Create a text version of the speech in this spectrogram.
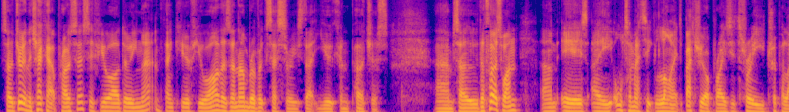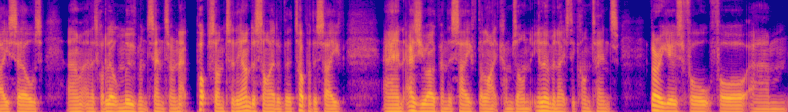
So during the checkout process, if you are doing that, and thank you if you are, there's a number of accessories that you can purchase. Um, so the first one um, is a automatic light, battery operated, three AAA cells, um, and it's got a little movement sensor, and that pops onto the underside of the top of the safe. And as you open the safe, the light comes on, illuminates the contents. Very useful for um,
